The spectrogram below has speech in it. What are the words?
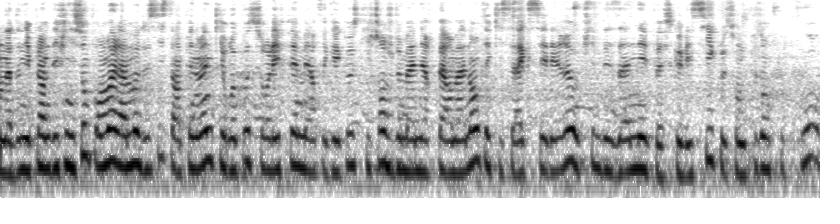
on a donné plein de définitions. Pour moi la mode aussi c'est un phénomène qui repose sur l'éphémère. C'est quelque chose qui change de manière permanente et qui s'est accéléré au fil des années parce que les cycles sont de plus en plus courts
